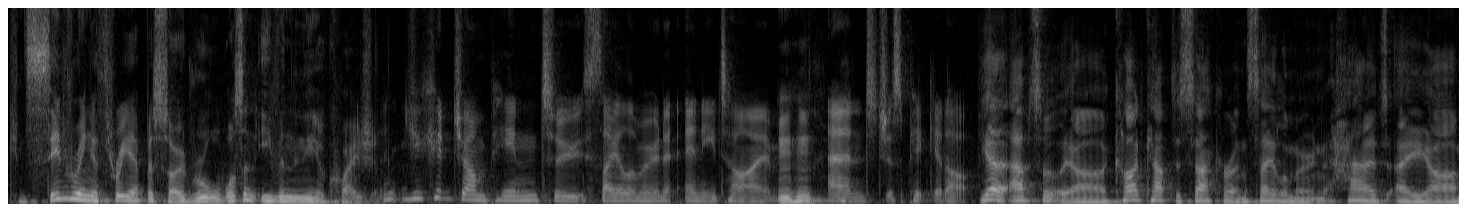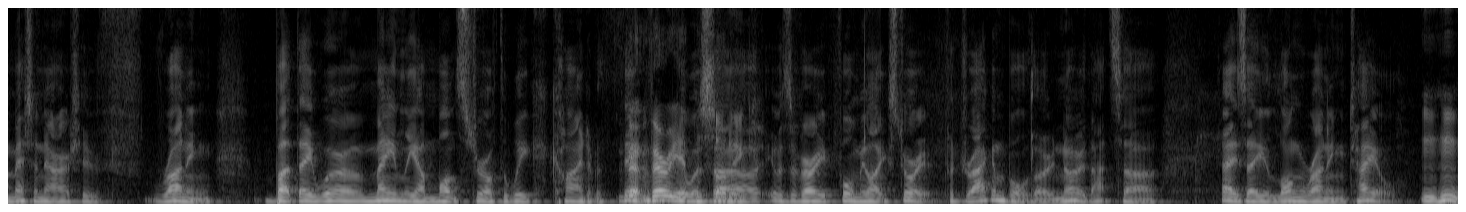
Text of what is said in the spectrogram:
considering a three episode rule wasn't even in the equation. You could jump into Sailor Moon at any time Mm-hmm. and just pick it up. Yeah, absolutely. Uh, Card Captor Sakura and Sailor Moon had a uh, meta narrative running, but they were mainly a monster of the week kind of a Ve- thing. very it was, uh, episodic. it was a very formulaic story. For Dragon Ball, though, no, that's a that is a long running tale. hmm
